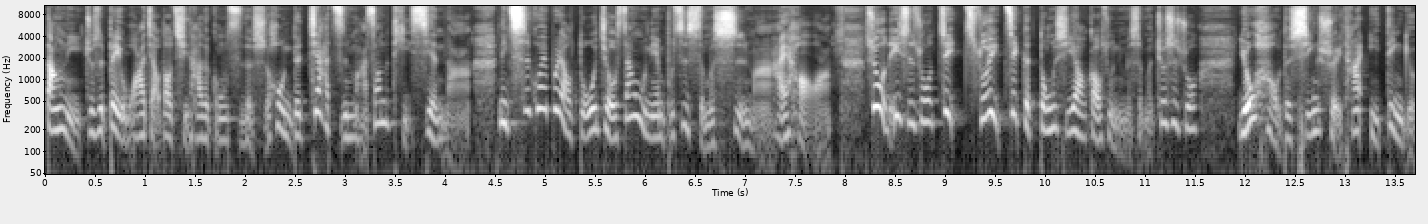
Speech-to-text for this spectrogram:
当你就是被挖角到其他的公司的时候，你的价值马上就体现啦。你吃亏不了多久，三五年不是什么事嘛，还好啊。所以我的意思说，这所以这个东西要告诉你们什么，就是说有好的薪水，它一定有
